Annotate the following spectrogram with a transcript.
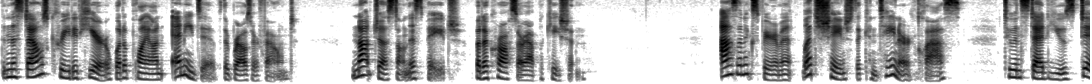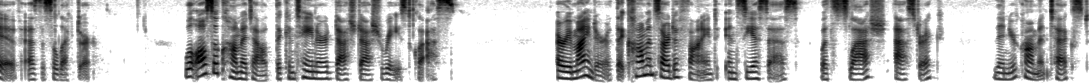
then the styles created here would apply on any div the browser found not just on this page, but across our application. As an experiment, let's change the container class to instead use div as the selector. We'll also comment out the container dash dash raised class. A reminder that comments are defined in CSS with slash asterisk, then your comment text,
